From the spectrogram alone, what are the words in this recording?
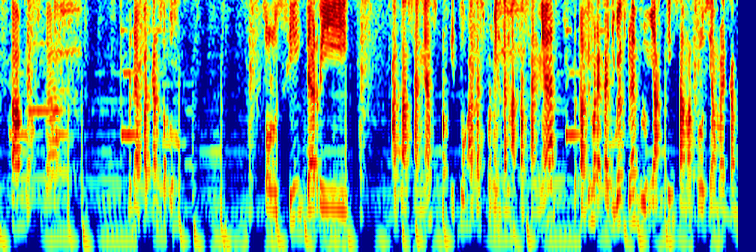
staff yang sudah mendapatkan suatu solusi dari atasannya seperti itu atas permintaan atasannya tetapi mereka juga sebenarnya belum yakin sama solusi yang mereka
